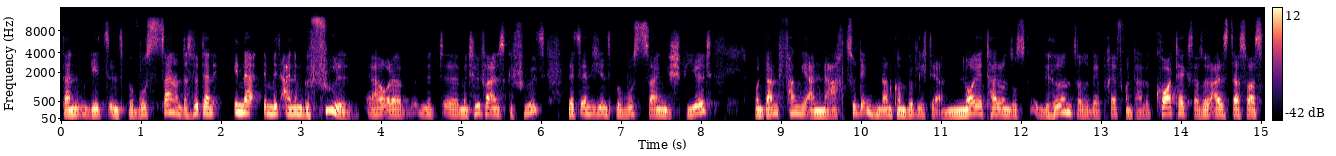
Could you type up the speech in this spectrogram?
dann geht es ins Bewusstsein und das wird dann der, mit einem Gefühl ja, oder mit, äh, mit Hilfe eines Gefühls letztendlich ins Bewusstsein gespielt. Und dann fangen wir an nachzudenken. Dann kommt wirklich der neue Teil unseres Gehirns, also der präfrontale Kortex, also alles das, was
